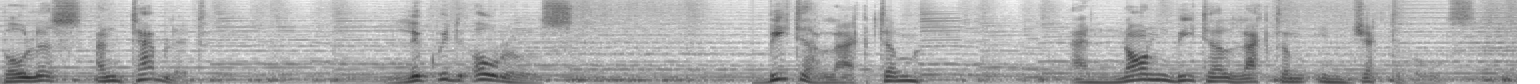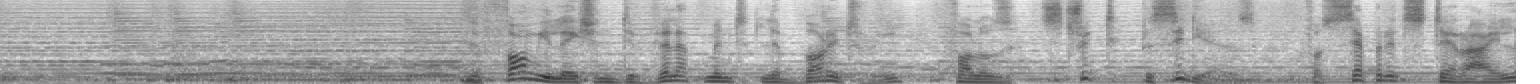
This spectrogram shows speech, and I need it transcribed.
bolus and tablet liquid orals, beta-lactam and non-beta-lactam injectables. The Formulation Development Laboratory follows strict procedures for separate sterile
